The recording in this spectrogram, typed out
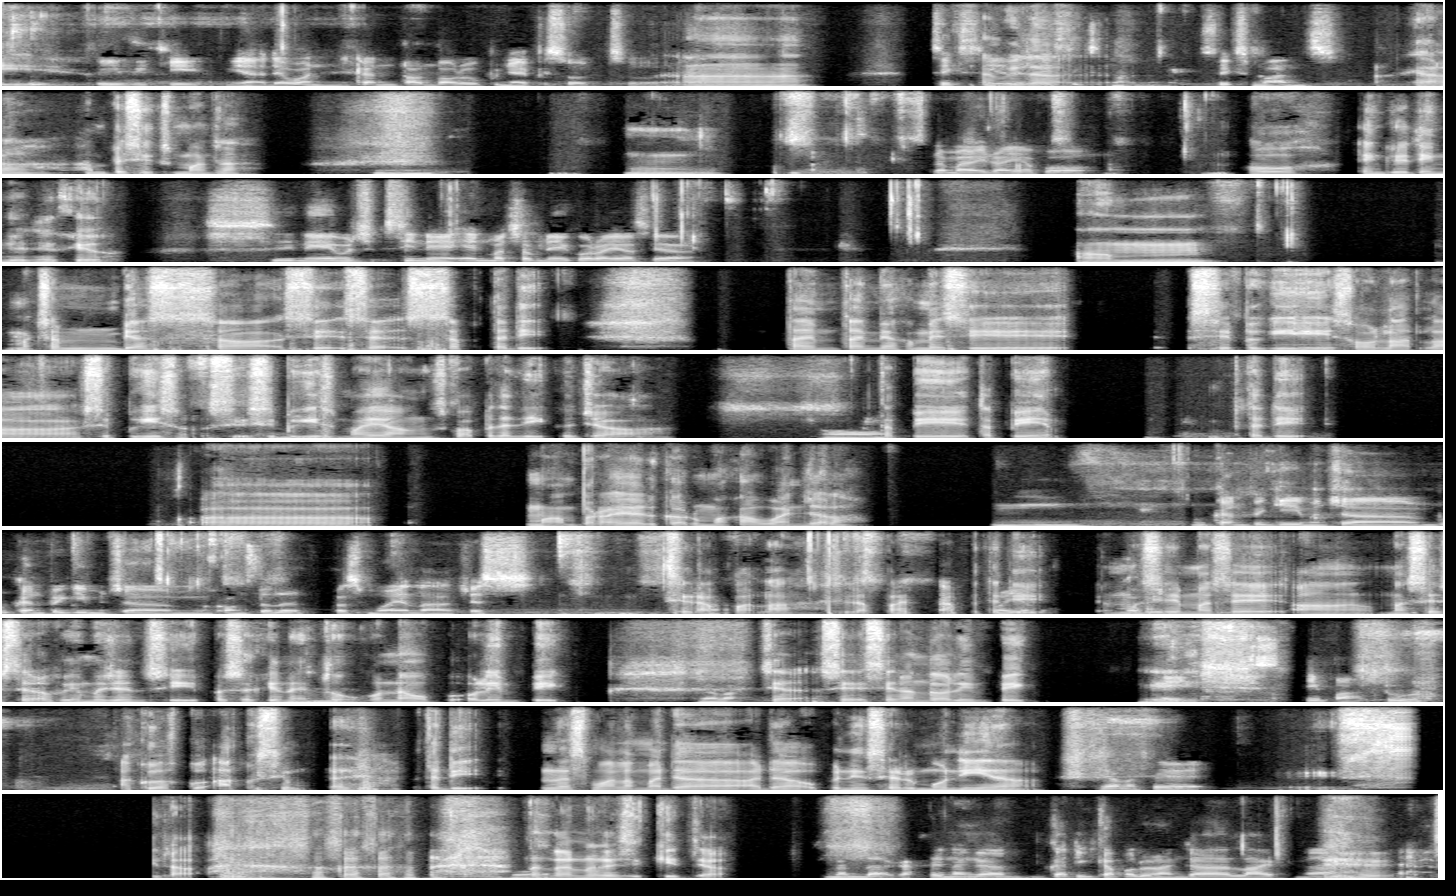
Vicky, Vicky. Yeah, that one kan tahun baru punya episode. So, Uh, six years, Nabila- six months. Six months. yalah, hampir six months lah. Hmm. Hmm. Selamat Hari Raya po. Oh, thank you, thank you, thank you. Sini, mac- sini and macam ni ko raya saya. Um, macam biasa, si, si, si, tadi time-time-nya kami si si pergi solat lah, si pergi si, si pergi semayang sebab apa tadi kerja. Oh. Tapi tapi tadi uh, mak beraya dekat rumah kawan je lah. Hmm. Bukan pergi macam bukan pergi macam konsulat apa semua lah, just Si dapat lah, si dapat apa Oh, tadi masih masih ah masih state of emergency pasal kena Hmm. itu kau nak Olimpik. Yalah. Si si, si nangga Olimpik. Eh. Eh, tipa tu. aku aku aku sih eh, tadi nak semalam ada ada opening ceremony lah. Yalah, saya. Eh, Tidak. Nangga-nangga sikit je. Nanda kah? Saya nangga buka tingkap lalu nangga live. Nah.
